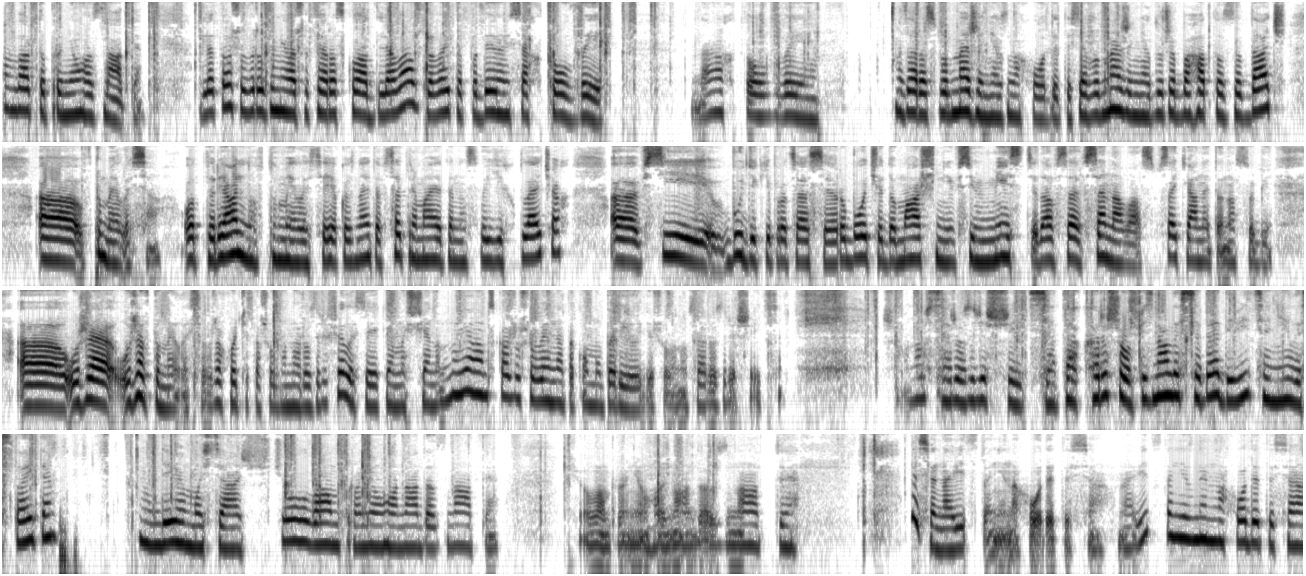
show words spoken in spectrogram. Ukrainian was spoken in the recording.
Вам варто про нього знати. Для того, щоб ви що це розклад для вас, давайте подивимося, хто ви. Да, хто ви. Зараз в обмеженнях знаходитеся. В обмеженнях дуже багато задач е, втомилися. От реально втомилися. Якось, знаєте, все тримаєте на своїх плечах. Е, всі будь-які процеси, робочі, домашні, всі в місті, да, все, все на вас, все тянете на собі. Е, уже, уже втомилися, вже хочете, щоб воно розрішилося якимось чином. Ну, я вам скажу, що ви на такому періоді, що воно все розрішиться. Що воно все розрішиться. Так, хорошо, впізнали себе, дивіться, ні, листайте. Дивимося, що вам про нього треба знати. Що вам про нього треба знати? Десь ви на відстані знаходитеся. На відстані з ним знаходитеся.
